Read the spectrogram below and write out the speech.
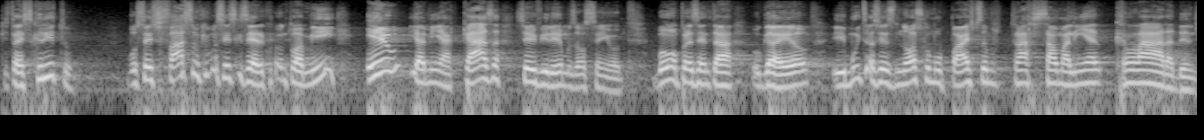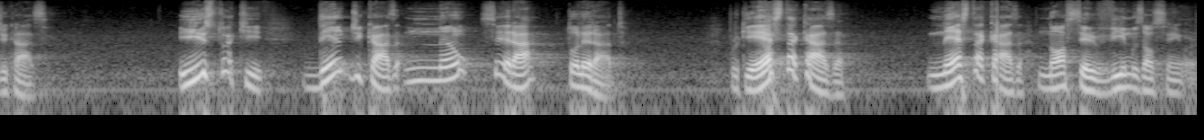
que está escrito? Vocês façam o que vocês quiserem, quanto a mim, eu e a minha casa serviremos ao Senhor. Bom apresentar o Gael, e muitas vezes nós, como pais, precisamos traçar uma linha clara dentro de casa. E isto aqui, dentro de casa, não será tolerado. Porque esta casa, nesta casa, nós servimos ao Senhor.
